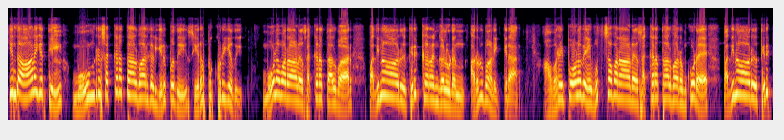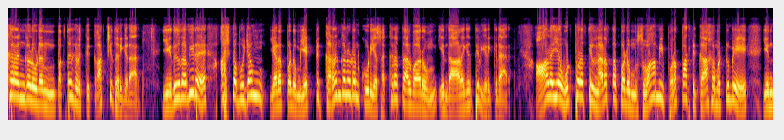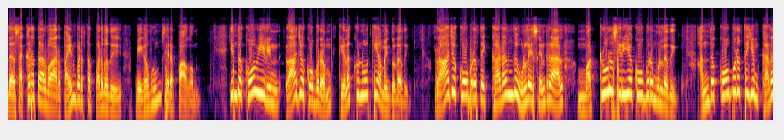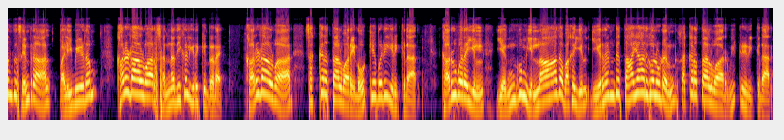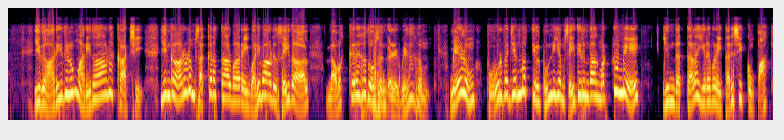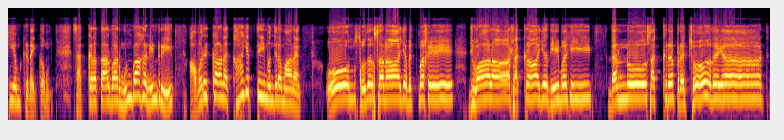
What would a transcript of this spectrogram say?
இந்த ஆலயத்தில் மூன்று சக்கரத்தாழ்வார்கள் இருப்பது சிறப்புக்குரியது. மூலவரான சக்கரத்தாழ்வார் பதினாறு திருக்கரங்களுடன் அருள்பாலிக்கிறார். அவரைப் போலவே உற்சவரான சக்கரத்தாழ்வாரும் கூட பதினாறு திருக்கரங்களுடன் பக்தர்களுக்கு காட்சி தருகிறார். இது தவிர அஷ்டபுஜம் எனப்படும் எட்டு கரங்களுடன் கூடிய சக்கரத்தாழ்வாரும் இந்த ஆலயத்தில் இருக்கிறார். ஆலய உட்புறத்தில் நடத்தப்படும் சுவாமி புறப்பாட்டுக்காக மட்டுமே இந்த சக்கரத்தாழ்வார் பயன்படுத்தப்படுவது மிகவும் சிறப்பாகும். இந்த கோவிலின் ராஜகோபுரம் கிழக்கு நோக்கி அமைந்துள்ளது. ராஜகோபுரத்தை கடந்து உள்ளே சென்றால் மற்றொரு சிறிய கோபுரம் உள்ளது. அந்த கோபுரத்தையும் கடந்து சென்றால் பலிபீடம் கருடாழ்வார் சன்னதிகள் இருக்கின்றன. கருடாழ்வார் சக்கரத்தாழ்வாரை நோக்கியபடி இருக்கிறார். கருவறையில் எங்கும் இல்லாத வகையில் இரண்டு தாயார்களுடன் சக்கரத்தாழ்வார் வீற்றிருக்கிறார். இது அரிதிலும் அரிதான காட்சி. இங்கு அருளும் சக்கரத்தாழ்வாரை வழிபாடு செய்தால் நவக்கிரக தோஷங்கள் விலகும். மேலும் பூர்வ ஜென்மத்தில் புண்ணியம் செய்திருந்தால் மட்டுமே இந்த தல இறைவனை தரிசிக்கும் பாக்கியம் கிடைக்கும். சக்கரத்தாழ்வார் முன்பாக நின்று அவருக்கான காயத்ரி மந்திரமான ஓம் சுதர்சனாய வித்மகே ஜுவாலா சக்ராய தீமகி தன்னோ சக்கர பிரச்சோதயாத்.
